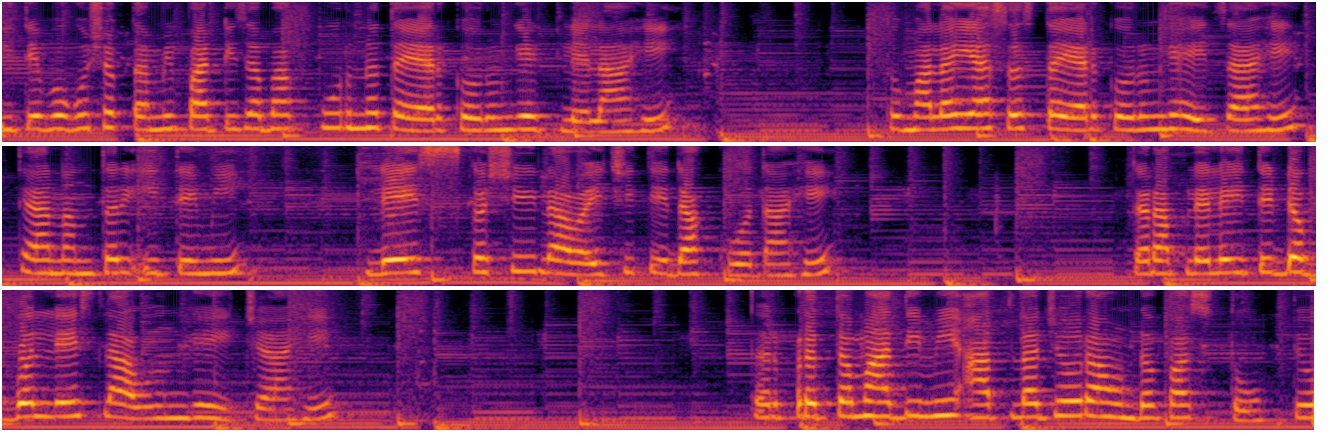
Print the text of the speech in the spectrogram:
इथे बघू शकता मी पाठीचा भाग पूर्ण तयार करून घेतलेला आहे. तुम्हालाही असंच तयार करून घ्यायचं आहे. त्यानंतर इथे मी लेस कशी लावायची ते दाखवत आहे. तर आपल्याला इथे डब्बल लेस लावून घ्यायची आहे. तर प्रथम आधी मी आतला जो राऊंडअप असतो तो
